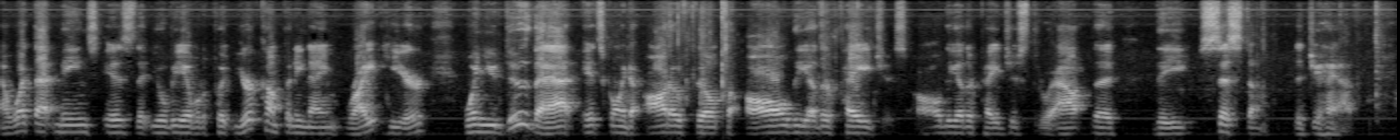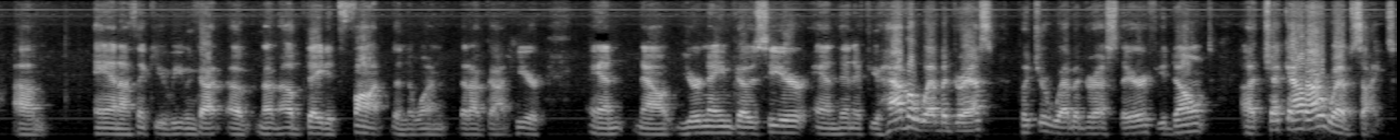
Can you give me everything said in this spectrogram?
Now, what that means is that you'll be able to put your company name right here. When you do that, it's going to autofill to all the other pages, all the other pages throughout the, the system that you have. Um, and I think you've even got a, an updated font than the one that I've got here. And now your name goes here. And then if you have a web address, put your web address there. If you don't, uh, check out our websites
